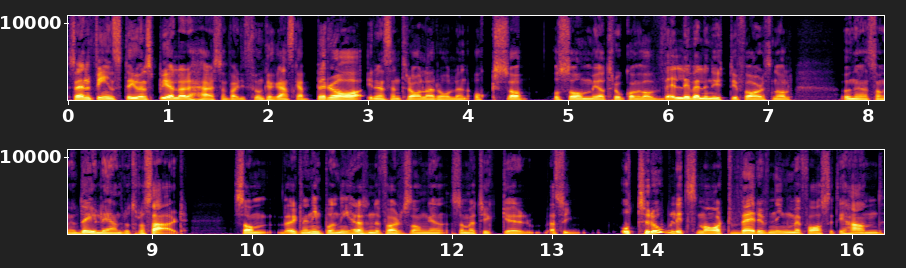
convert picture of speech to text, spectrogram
Sen finns det ju en spelare här som faktiskt funkar ganska bra i den centrala rollen också och som jag tror kommer vara väldigt, väldigt nyttig för Arsenal under den här säsongen. Det är ju Leandro Trossard som verkligen imponerat under försäsongen som jag tycker, alltså otroligt smart värvning med facit i hand.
